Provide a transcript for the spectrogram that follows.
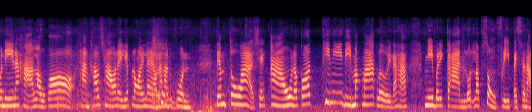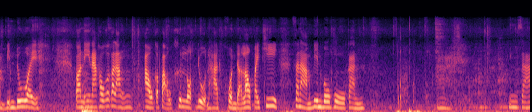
วันนี้นะคะเราก็ทานข้าวเช้าอะไรเรียบร้อยแล้วนะคะ ทุกคน เตรียมตัว check out แล้วก็ที่นี่ดีมากๆเลยนะคะ มีบริการรถรับส่งฟรีไปสนามบินด้วย ตอนนี้นะเขาก็กำลังเอากระเป๋าขึ้นรถอยู่นะคะ ทุกคนเดี๋ยวเราไปที่สนามบินโบโฮกันอ่านี่จ้า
